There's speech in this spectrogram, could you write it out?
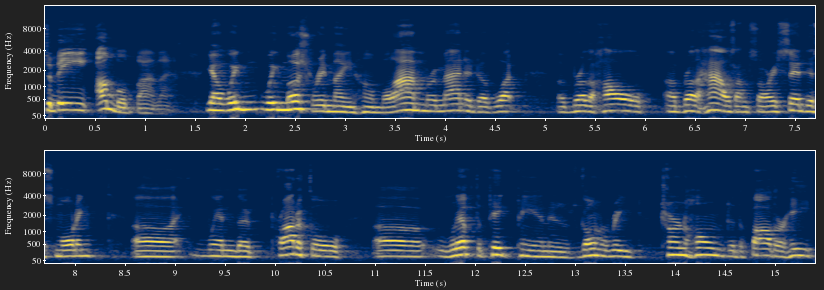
to be humbled by that. Yeah, we we must remain humble. I'm reminded of what uh, Brother Hall, uh, Brother Howes, I'm sorry, said this morning uh, when the prodigal uh, left the pig pen and was going to return home to the father. He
